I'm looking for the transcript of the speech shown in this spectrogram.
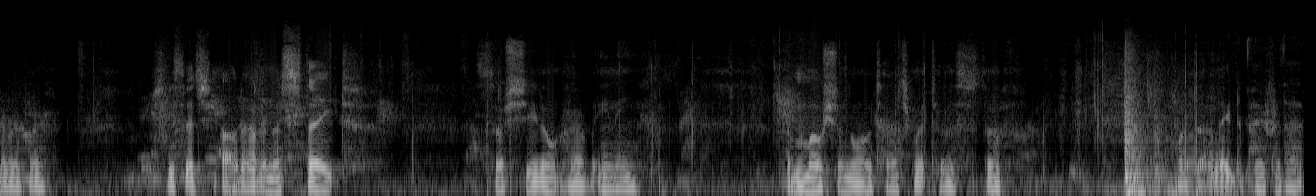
everywhere. She said she bought out an estate, so she don't have any emotional attachment to this stuff. What do I need to pay for that?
